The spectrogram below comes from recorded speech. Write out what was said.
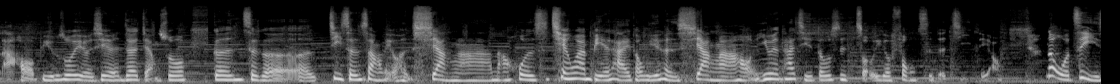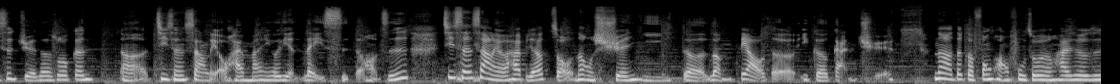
啦，哈，比如说有些人在讲说跟这个呃《寄生上流》很像啊，然后或者是《千万别抬头》也很像啊，哈，因为它其实都是走一个讽刺的基调。那我自己是觉得说跟呃《寄生上流》还蛮有点类似的哈，只是《寄生上流》它比较走那种悬疑的冷调的一个感觉，那这个《疯狂副作用》它就是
